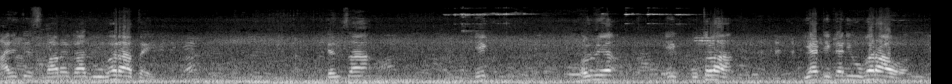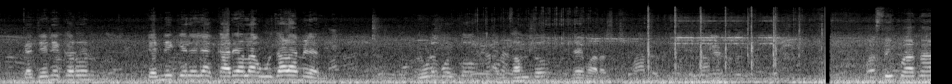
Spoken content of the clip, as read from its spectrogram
आणि ते स्मारक आज उभं राहत आहे. त्यांचा एक भव्य एक पुतळा या ठिकाणी उभं राहावं का जेणेकरून त्यांनी केलेल्या कार्याला उजाळा मिळेल. एवढं बोलतो थांबतो. जय महाराष्ट्र. वास्तविक पाहता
